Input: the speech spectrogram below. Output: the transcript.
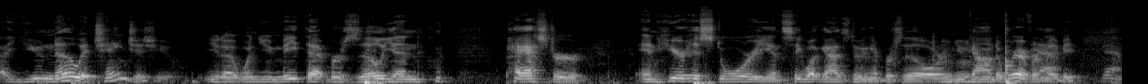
uh, you know it changes you. You know when you meet that Brazilian pastor and hear his story and see what God's doing in Brazil or in Uganda, wherever it may be. Yeah.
